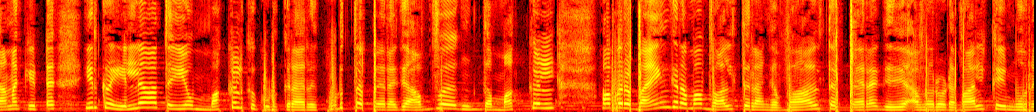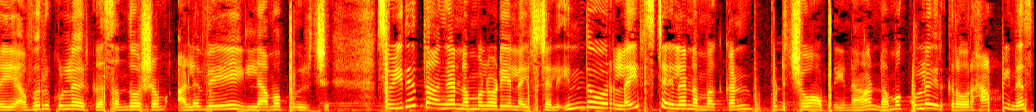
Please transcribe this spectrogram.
தனக்கிட்ட இருக்கிற எல்லாத்தையும் மக்களுக்கு கொடுக்குறாரு. கொடுத்த பிறகு அவங்க மக்கள் அவரை பயங்கரமாக வாழ்த்துறாங்க. வாழ்த்த பிறகு அவரோட வாழ்க்கை முறை அவருக்குள்ளே இருக்கிற சந்தோஷம் அளவே இல்லாமல் போயிடுச்சு ஸோ இது தாங்க நம்மளுடைய லைஃப் ஸ்டைல் இந்த ஒரு லைஃப் ஸ்டைலை நம்ம கண்டுபிடிச்சோம் அப்படின்னா நமக்குள்ளே இருக்கிற ஒரு ஹாப்பினஸ்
